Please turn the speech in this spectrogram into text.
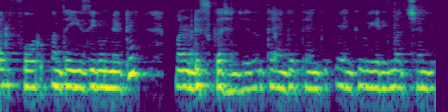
ఆర్ ఫోర్ అంత ఈజీగా ఉండేటి మనం డిస్కషన్ చేద్దాం. Thank you thank you thank you very much అండి.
